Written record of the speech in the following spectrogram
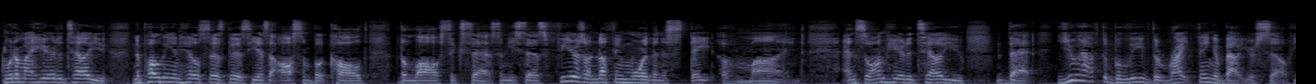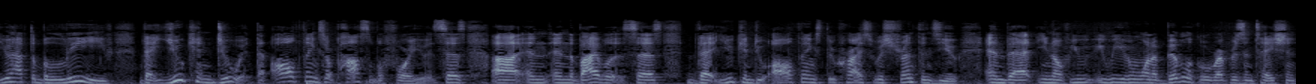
what am I here to tell you? Napoleon Hill says this. He has an awesome book called The Law of Success. And he says, Fears are nothing more than a state of mind. And so I'm here to tell you that you have to believe the right thing about yourself. You have to believe that you can do it, that all things are possible for you. It says uh, in, in the Bible, it says that you can do all things through Christ, which strengthens you. And that, you know, if you, we even want a biblical representation,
